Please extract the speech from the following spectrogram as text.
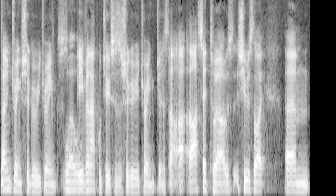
Don't drink sugary drinks. Well- even apple juice is a sugary drink. Just I, I, I said to her, I was. She was like, um,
